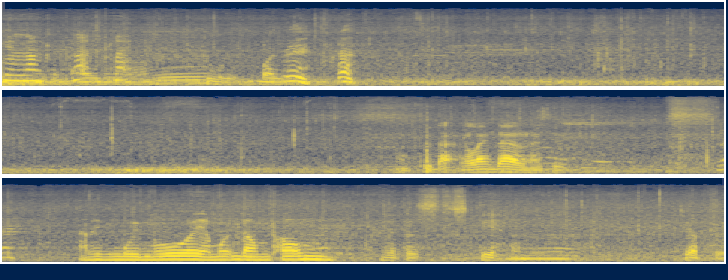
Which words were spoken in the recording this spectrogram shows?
គេឡើងខ្លាក់ខ្លាក់ baik. Itu tak kaleng dah nanti. អានេះមួយមួយអាមួយដុំធំ Ya terus setia. Siap tu.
